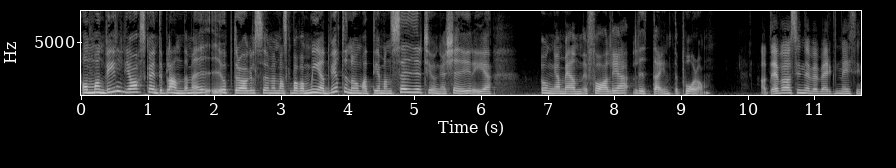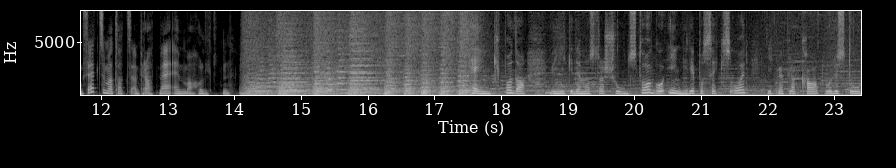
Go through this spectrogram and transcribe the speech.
Om man vill, jag ska inte blanda mig i uppdragelse men man ska bara vara medveten om att det man säger till unga tjejer är unga män är farliga, lita inte på dem. Ja, det var Synnøve Berg Meisingseth som har tatt en prat med Emma Holten. Tenk på da vi gikk i demonstrasjonstog, og Ingrid på seks år gikk med plakat hvor det sto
